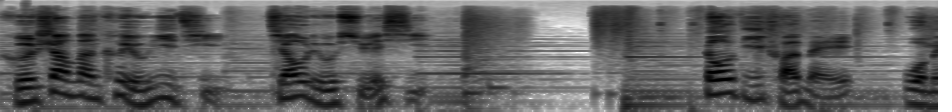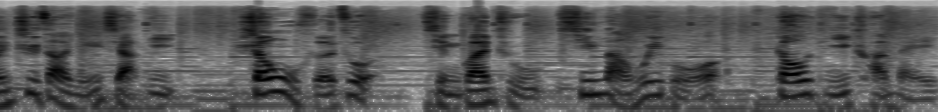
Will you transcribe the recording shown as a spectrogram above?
和上万客友一起交流学习。高迪传媒，我们制造影响力。商务合作，请关注新浪微博高迪传媒。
